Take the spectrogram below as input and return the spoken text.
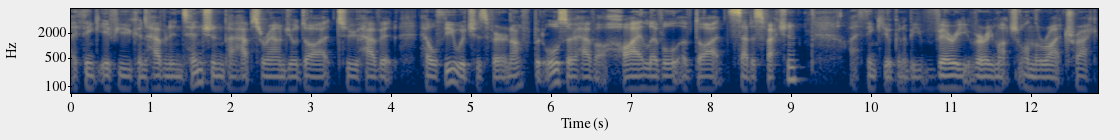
I think if you can have an intention perhaps around your diet to have it healthy, which is fair enough, but also have a high level of diet satisfaction, I think you're going to be very, very much on the right track.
